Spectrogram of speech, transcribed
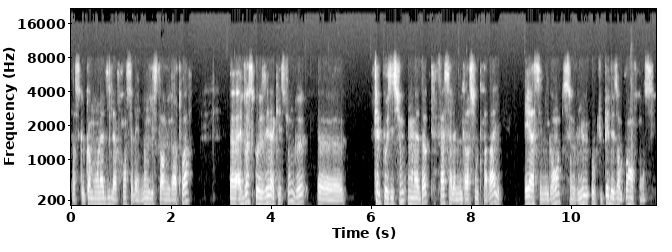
parce que comme on l'a dit, la France elle a une longue histoire migratoire, euh, elle doit se poser la question de quelle position on adopte face à la migration de travail et à ces migrants qui sont venus occuper des emplois en France.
